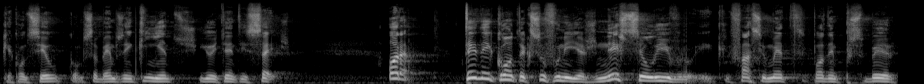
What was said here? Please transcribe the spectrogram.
que aconteceu, como sabemos, em 586. Ora, tendo em conta que Sofonias, neste seu livro, e que facilmente podem perceber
